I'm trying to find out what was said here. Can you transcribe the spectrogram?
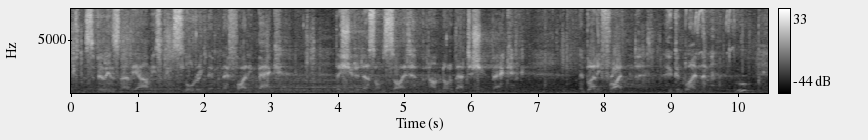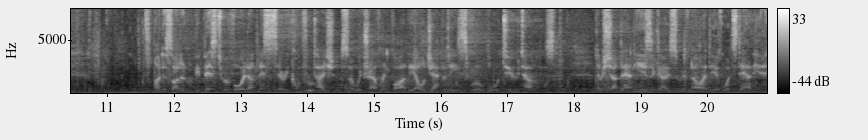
The civilians know the army's been slaughtering them and they're fighting back. They shoot at us on sight, but I'm not about to shoot back. They're bloody frightened. Who can blame them? I decided it would be best to avoid unnecessary confrontation, so we're traveling via the old Japanese World War II tunnels. They were shut down years ago, so we've no idea of what's down here.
